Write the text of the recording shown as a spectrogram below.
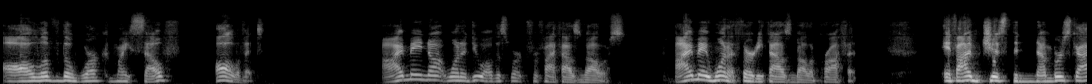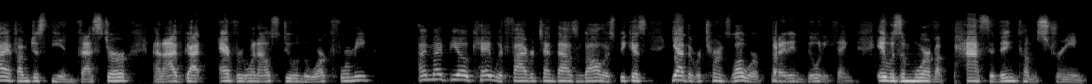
all of the work myself all of it i may not want to do all this work for $5000 i may want a $30000 profit if I'm just the numbers guy, if I'm just the investor and I've got everyone else doing the work for me, I might be okay with five or ten thousand dollars because yeah, the return's lower, but I didn't do anything. It was a more of a passive income stream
